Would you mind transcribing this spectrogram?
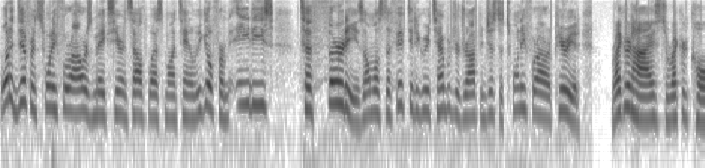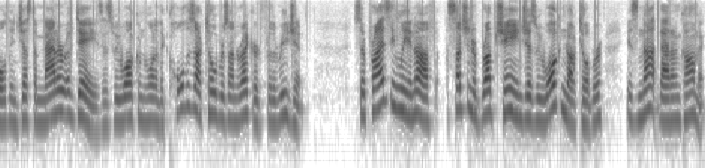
What a difference 24 hours makes here in southwest Montana. We go from 80s to 30s, almost a 50 degree temperature drop in just a 24 hour period. Record highs to record cold in just a matter of days as we welcomed one of the coldest Octobers on record for the region. Surprisingly enough, such an abrupt change as we welcomed October is not that uncommon.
